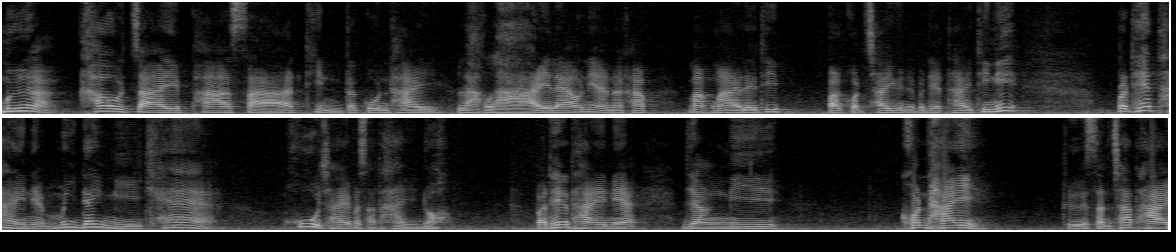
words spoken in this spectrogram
เมื่อเข้าใจภาษาถิ่นตระกูลไทยหลากหลายแล้วเนี่ยนะครับมากมายเลยที่ปรากฏใช้อยู่ในประเทศไทย ทีนี้ประเทศไทยเนี่ยไม่ได้มีแค่ผู้ใช้ภาษาไทยเนาะประเทศไทยเนี่ยยังมีคนไทยถือสัญชาติไทย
